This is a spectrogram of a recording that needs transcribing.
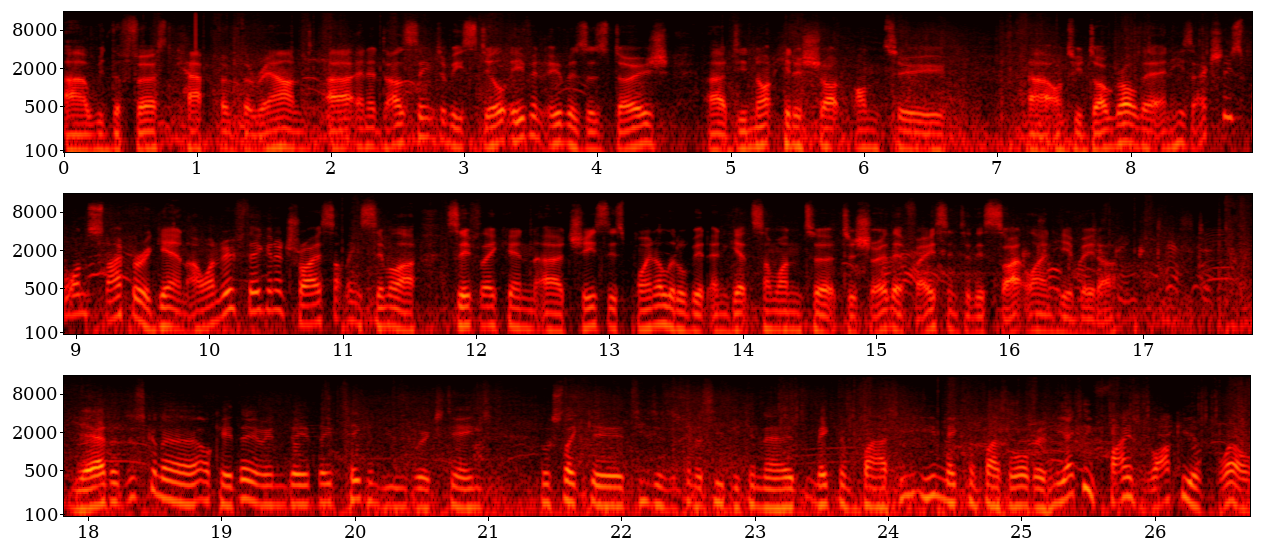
uh, with the first cap of the round. Uh, and it does seem to be still even Ubers as Doge uh, did not hit a shot onto uh, onto Doggerel there, and he's actually spawned Sniper again. I wonder if they're going to try something similar, see if they can uh, cheese this point a little bit and get someone to, to show their face into this sightline here, Beater. Yeah, they're just gonna. Okay, they're in. They they've taken the Uber exchange. Looks like uh, TJ is just gonna see if he can uh, make them flash. He, he make them flash a little bit, and he actually finds Rocky as well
